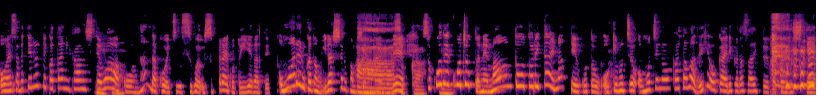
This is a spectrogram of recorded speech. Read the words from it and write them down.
応援されてるって方に関しては、うんうんこう、なんだこいつすごい薄っぺらいこと言いやがって思われる方もいらっしゃるかもしれないのあで、ーそそこでこうちょっとね、マウントを取りたいなっていうことをお気持ちをお持ちの方は、ぜひお帰りくださいという方でして、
